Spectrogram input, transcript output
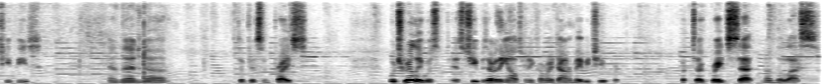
Cheapies. And then uh, the Vincent Price which really was as cheap as everything else when you come right down, or maybe cheaper. But a great set nonetheless.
